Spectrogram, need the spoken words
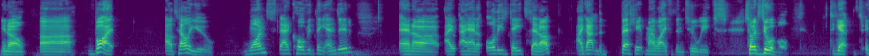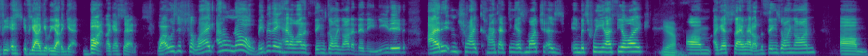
you know. Uh, but I'll tell you, once that COVID thing ended, and uh, I, I had all these dates set up, I got in the best shape of my life within two weeks. So it's doable to get if you if you gotta get what you gotta get. But like I said, why was it such a lag? I don't know. Maybe they had a lot of things going on that they they needed. I didn't try contacting as much as in between. I feel like. yeah. Um, I guess I had other things going on. Um,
